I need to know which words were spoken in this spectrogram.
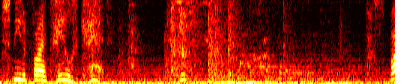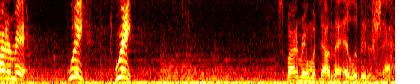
Just need to find Teo's cat. Spider-Man! Wait! Wait! Spider-Man went down that elevator shaft.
